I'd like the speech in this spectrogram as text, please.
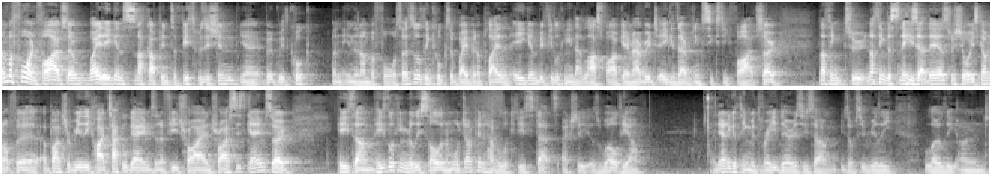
Number four and five, so Wade Egan snuck up into fifth position, you know, but with Cook in the number four. So I still think Cook's a way better player than Egan. But if you're looking at that last five game average, Egan's averaging 65. So nothing to nothing to sneeze at there, that's for sure. He's coming off a, a bunch of really high tackle games and a few try and try assist games. So he's um he's looking really solid, and we'll jump in and have a look at his stats actually as well here. And the only good thing with Reed there is he's um he's obviously really lowly owned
